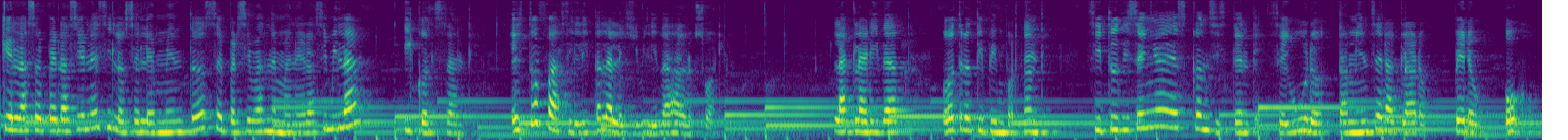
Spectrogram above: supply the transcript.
que las operaciones y los elementos se perciban de manera similar y constante. Esto facilita la legibilidad al usuario. La claridad, otro tipo importante. Si tu diseño es consistente, seguro, también será claro, pero ojo,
